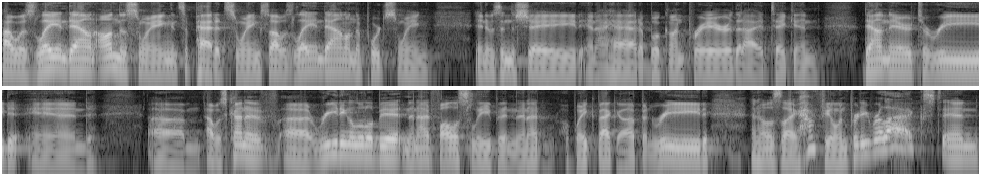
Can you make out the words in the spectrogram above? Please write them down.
I was laying down on the swing. It's a padded swing, so I was laying down on the porch swing, and it was in the shade, and I had a book on prayer that I had taken down there to read, and um, I was kind of uh, reading a little bit, and then I'd fall asleep, and then I'd wake back up and read, and I was like, I'm feeling pretty relaxed. And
